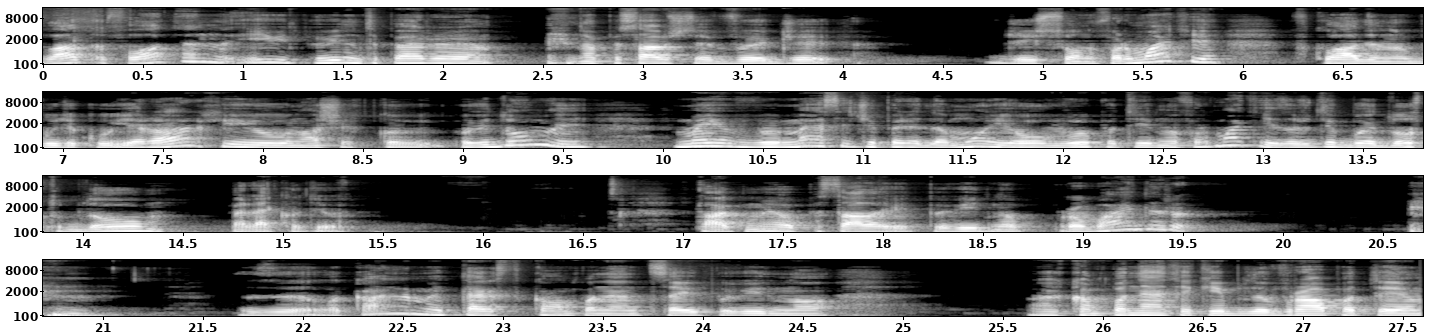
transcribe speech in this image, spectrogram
Flat, flatten, і відповідно тепер е, написавши в JSON форматі, вкладено будь-яку ієрархію наших повідомлень, ми в меседжі передамо його в потрібному форматі і завжди буде доступ до перекладів. Так, ми описали відповідно провайдер з локальними. Text Component це відповідно компонент, який буде врапати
